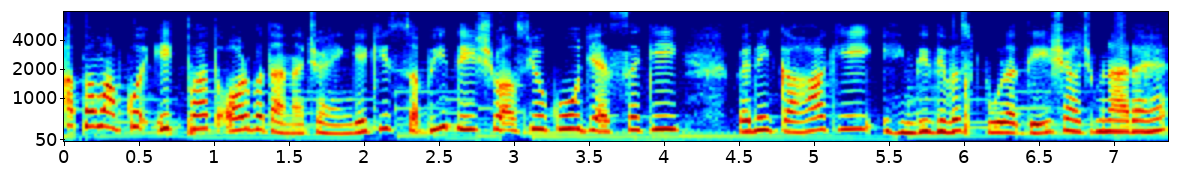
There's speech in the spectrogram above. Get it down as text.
अब हम आपको एक बात और बताना चाहेंगे कि सभी देशवासियों को जैसा कि मैंने कहा कि हिंदी दिवस पूरा देश आज मना रहा है।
